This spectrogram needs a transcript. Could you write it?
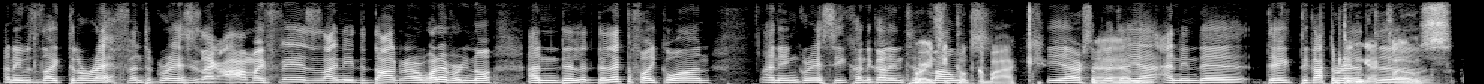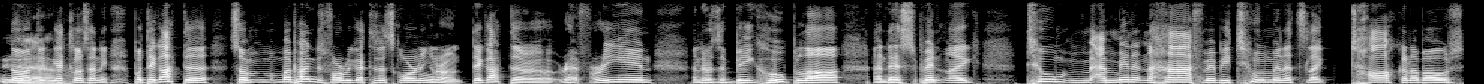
and he was like to the ref and to Grace, he's like, "Ah, my face is, I need the doctor or whatever, you know." And they let they let the fight go on, and then Gracie kind of got into Gracie the mount. took the back. Yeah, or something like that. Um, Yeah, and then the they they got the Didn't red- get the- close. No, it didn't get close any. But they got the. So my point is, before we got to the scoring round, they got the referee in, and there was a big hoopla, and they spent like two a minute and a half, maybe two minutes, like talking about,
